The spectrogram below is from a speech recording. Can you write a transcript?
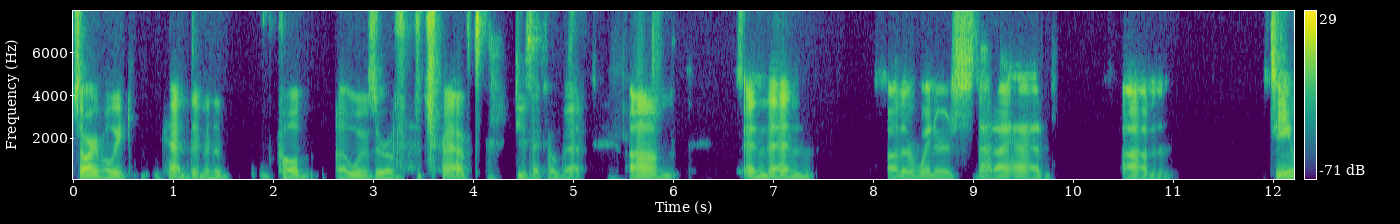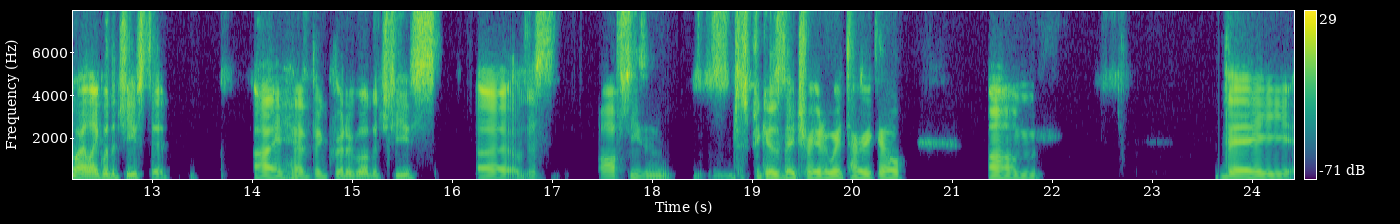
Sorry, Malik had to have been a, called a loser of the draft. Jeez, I feel bad. Um, and then other winners that I had. Um, team I like what the Chiefs did. I have been critical of the Chiefs uh, of this off season just because they traded away Tyreek Hill. Um, they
